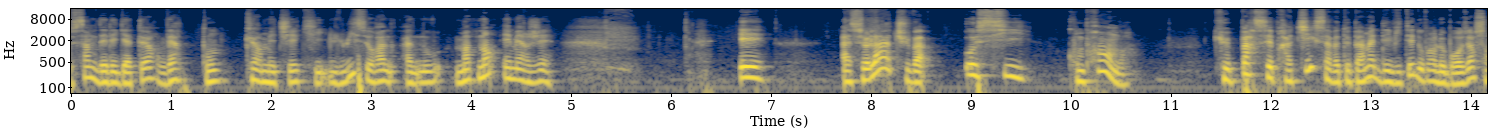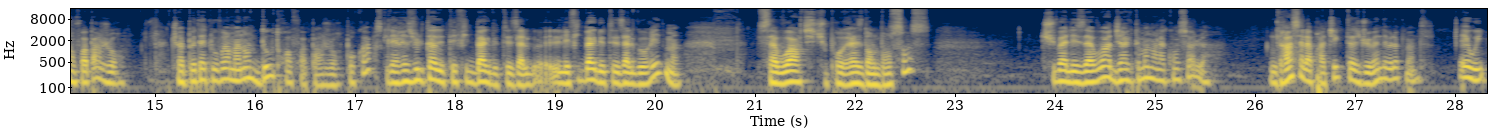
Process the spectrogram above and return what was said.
simples délégateurs vers ton cœur métier qui, lui, sera à nous, maintenant émergé. Et à cela, tu vas aussi comprendre que par ces pratiques, ça va te permettre d'éviter d'ouvrir le browser 100 fois par jour tu vas peut-être l'ouvrir maintenant deux ou trois fois par jour. Pourquoi? Parce que les résultats de tes feedbacks de tes, les feedbacks de tes algorithmes, savoir si tu progresses dans le bon sens, tu vas les avoir directement dans la console, grâce à la pratique Test Driven Development. Eh oui.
